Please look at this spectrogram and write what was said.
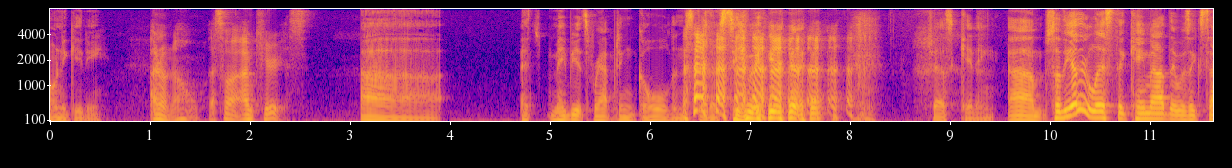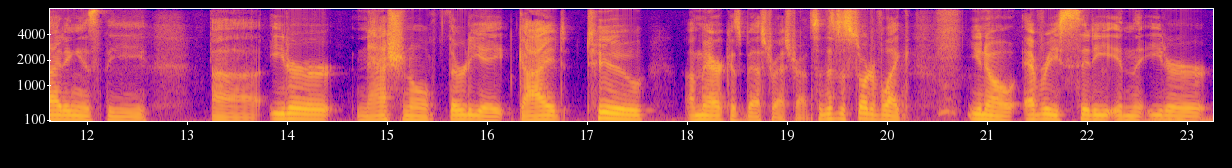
onigiri? I don't know. That's why I'm curious. It's maybe it's wrapped in gold instead of seaweed. Just kidding. Um, so the other list that came out that was exciting is the uh, Eater National 38 Guide to America's Best Restaurants. So this is sort of like, you know, every city in the Eater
